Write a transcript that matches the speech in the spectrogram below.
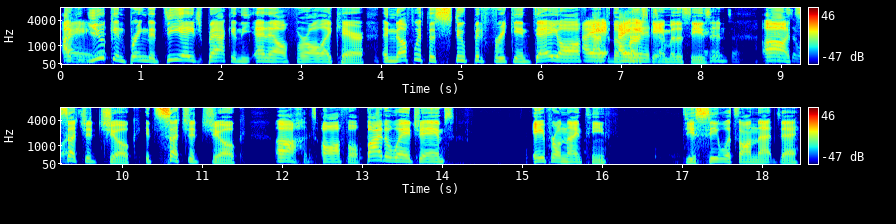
I, I can, hate you it. can bring the DH back in the NL for all I care. Enough with the stupid freaking day off I- after the I first it so game of the I hate season. it so much. Oh, It's it's, such a joke. It's such a joke. Oh, it's awful. By the way, James, April 19th. Do you see what's on that day?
